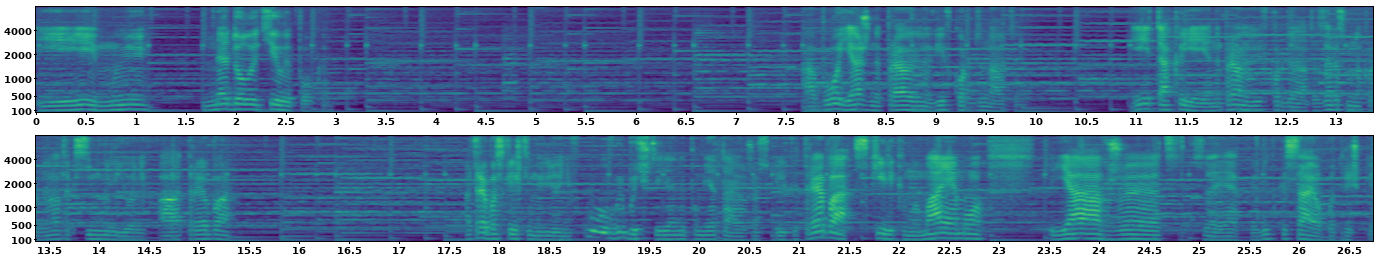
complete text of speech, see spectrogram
І ми не долетіли поки. Або я ж неправильно ввів координати. І так і є, я неправильно ввів координати. Зараз ми на координатах 7 мільйонів, а треба. А треба скільки мільйонів? О, вибачте, я не пам'ятаю вже скільки треба, скільки ми маємо. Я вже це, це як відкисаю потрішки.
